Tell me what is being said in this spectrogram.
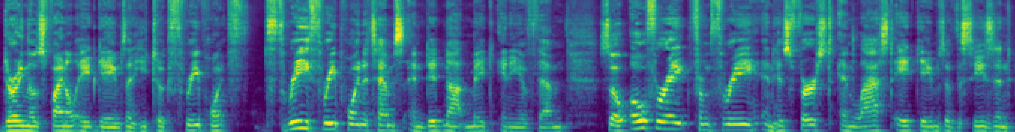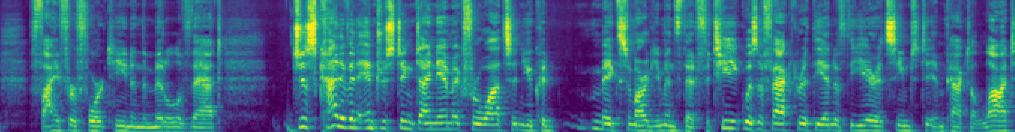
during those final eight games, and he took three point three three point attempts and did not make any of them. So 0 for 8 from 3 in his first and last eight games of the season, 5 for 14 in the middle of that just kind of an interesting dynamic for Watson. You could make some arguments that fatigue was a factor at the end of the year. It seemed to impact a lot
